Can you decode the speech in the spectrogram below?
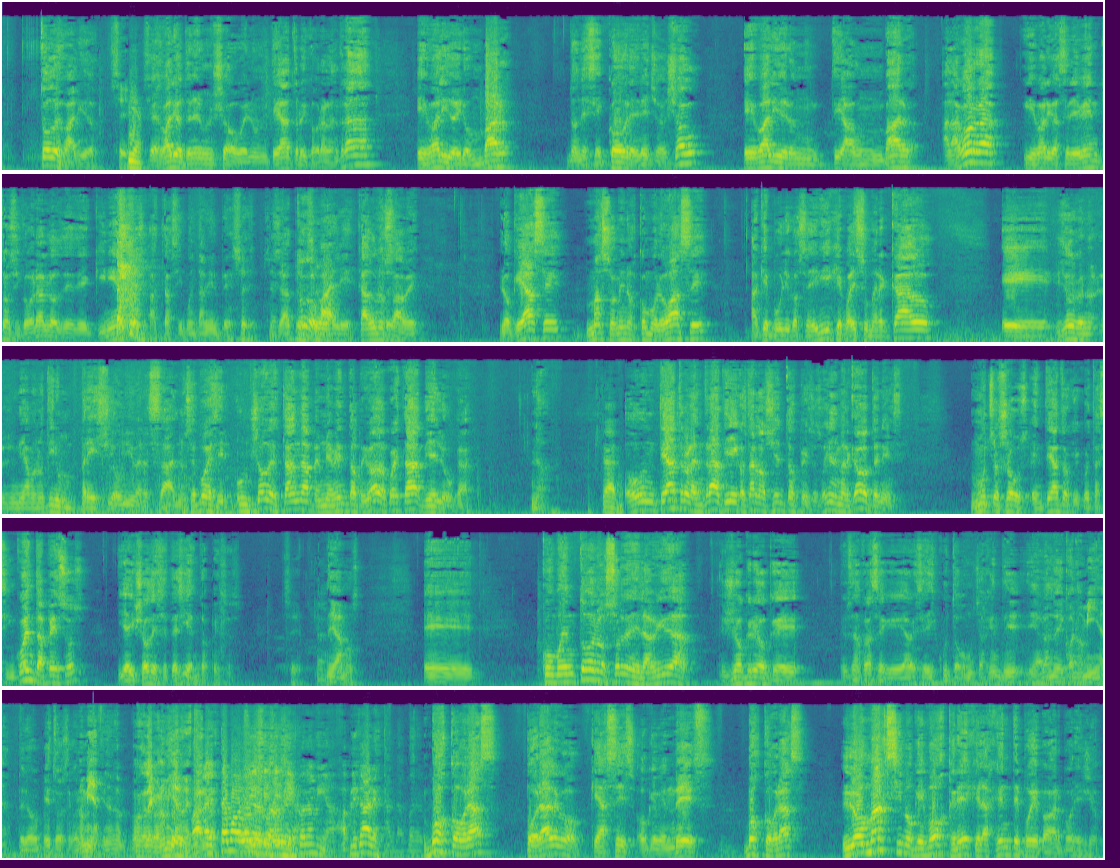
todo es válido. Sí. Bien. O sea, es válido tener un show en un teatro y cobrar la entrada. Es válido ir a un bar donde se cobre derecho de show. Es válido ir a un, te- a un bar a la gorra. Y es válido hacer eventos y cobrarlos desde 500 hasta 50 mil pesos. Sí, sí, o sea, todo vale. Cada uno Sí. sabe lo que hace, más o menos cómo lo hace, a qué público se dirige, cuál es su mercado. Eh, yo creo que no, digamos, no tiene un precio universal. No se puede decir, un show de stand-up en un evento privado cuesta 10 lucas. No. Claro. O un teatro, la entrada tiene que costar 200 pesos. Hoy en el mercado tenés muchos shows en teatros que cuesta 50 pesos y hay shows de 700 pesos Sí. digamos. Eh, como en todos los órdenes de la vida, yo creo que es una frase que a veces discuto con mucha gente eh, hablando de economía, pero esto es economía, al final, vamos a hablar de economía, no es estándar. Estamos hablando de sí, economía, sí. economía, aplicada al estándar. Vos cobrás por algo que haces o que vendés, vos cobrás lo máximo que vos crees que la gente puede pagar por ello.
